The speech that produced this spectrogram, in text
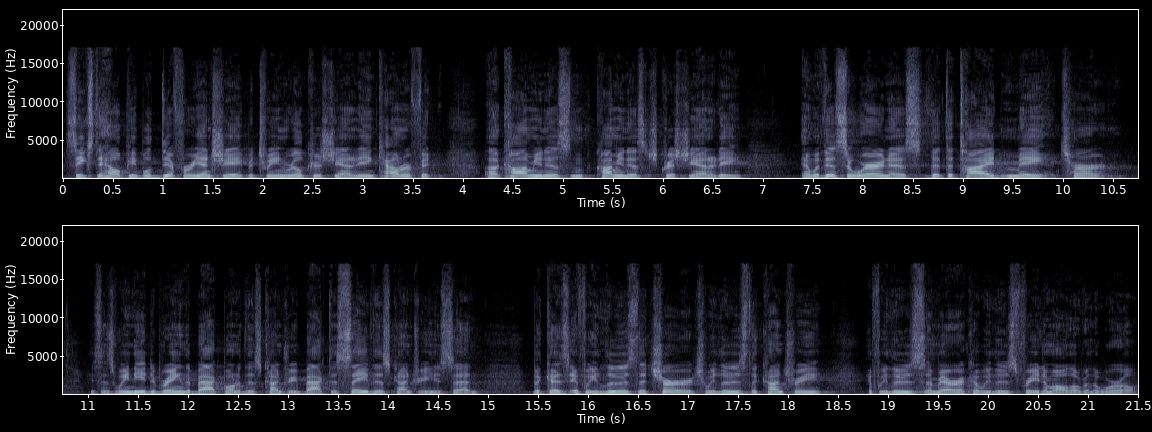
seeks to help people differentiate between real Christianity and counterfeit uh, communist, communist Christianity, and with this awareness that the tide may turn. He says, We need to bring the backbone of this country back to save this country, he said, because if we lose the church, we lose the country. If we lose America, we lose freedom all over the world.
